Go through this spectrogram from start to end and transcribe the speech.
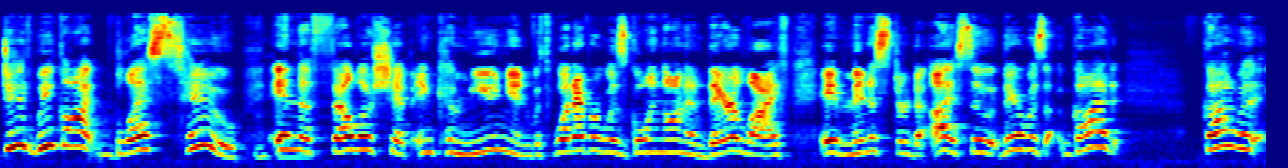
dude, we got blessed too in mm-hmm. the fellowship, and communion with whatever was going on in their life. It ministered to us. So there was God, God was,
